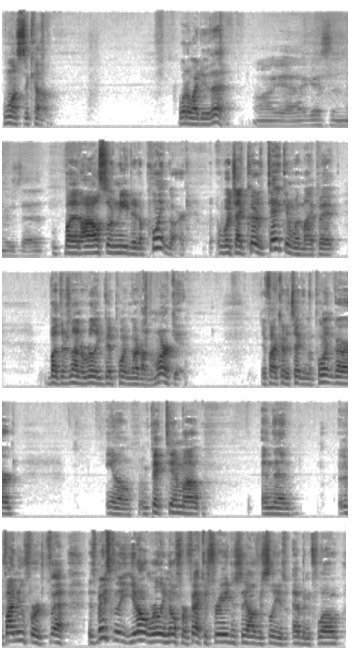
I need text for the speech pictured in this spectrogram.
wants to come. What do I do then? Oh yeah, I guess then there's that. but I also needed a point guard, which I could have taken with my pick, but there's not a really good point guard on the market. If I could have taken the point guard, you know, and picked him up, and then if I knew for a fact, it's basically you don't really know for a fact because free agency obviously is ebb and flow.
